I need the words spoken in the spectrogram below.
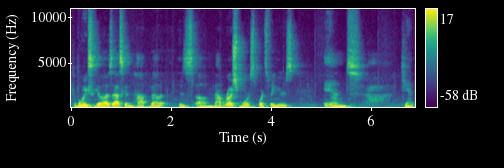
a couple weeks ago, I was asking Hop about his um, Mount Rushmore sports figures, and can't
